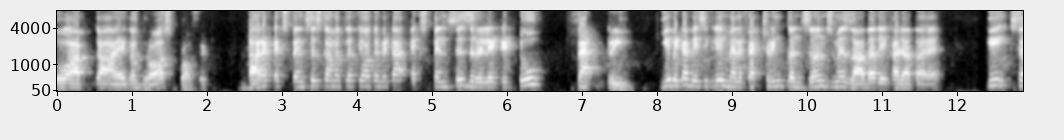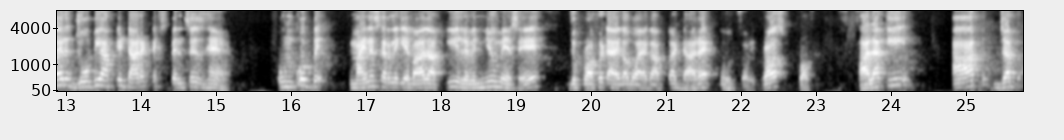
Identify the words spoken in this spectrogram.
तो आपका आएगा ग्रॉस प्रॉफिट डायरेक्ट एक्सपेंसेस का मतलब क्या होता है बेटा? एक्सपेंसेस रिलेटेड टू फैक्ट्री ये बेटा बेसिकली मैन्युफैक्चरिंग कंसर्न्स में ज़्यादा देखा जाता है कि, सर, जो भी आपके डायरेक्ट एक्सपेंसेस हैं, उनको माइनस करने के बाद आपकी रेवेन्यू में से जो प्रॉफिट आएगा, वो आएगा आपका डायरेक्ट सॉरी ग्रॉस प्रॉफिट हालाँकि आप जब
